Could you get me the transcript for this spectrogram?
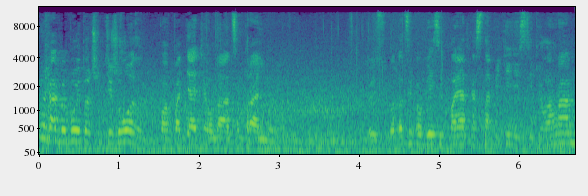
Ну, как бы будет очень тяжело поднять его на центральную. То есть мотоцикл весит порядка 150 килограмм.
